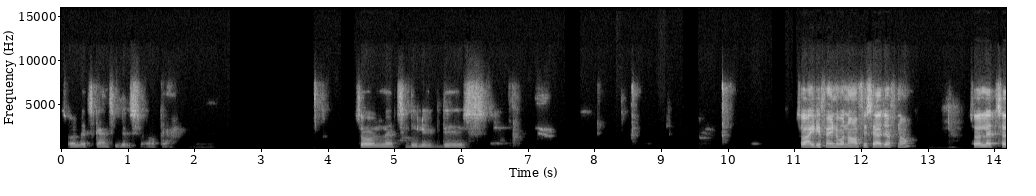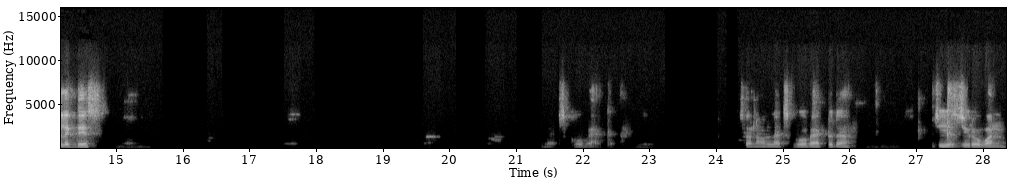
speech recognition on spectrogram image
So let's cancel this. Okay. So let's delete this. So I defined one office as of now. So let's select this. Let's go back. So now let's go back to the GS01.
